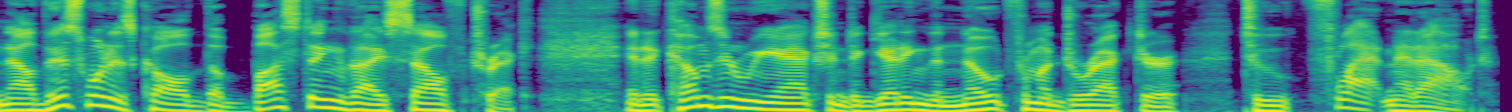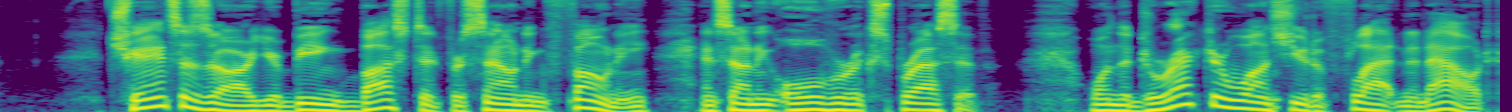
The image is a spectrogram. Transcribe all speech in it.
Now, this one is called the busting thyself trick, and it comes in reaction to getting the note from a director to flatten it out. Chances are you're being busted for sounding phony and sounding over expressive. When the director wants you to flatten it out,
